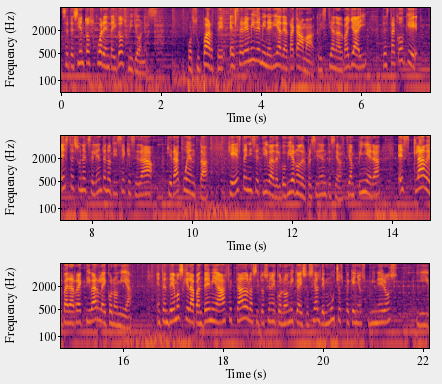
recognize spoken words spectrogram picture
742 millones. Por su parte, el Ceremi de Minería de Atacama, Cristian Albayay, destacó que esta es una excelente noticia que, se da, que da cuenta que esta iniciativa del gobierno del presidente Sebastián Piñera es clave para reactivar la economía. Entendemos que la pandemia ha afectado la situación económica y social de muchos pequeños mineros y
